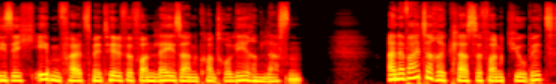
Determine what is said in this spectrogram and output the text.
die sich ebenfalls mit Hilfe von Lasern kontrollieren lassen. Eine weitere Klasse von Qubits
